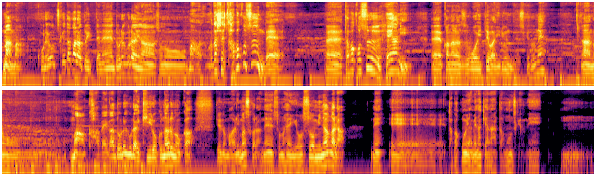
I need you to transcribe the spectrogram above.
まあまあ、これをつけたからといってね、どれぐらいな、その、まあ私たちタバコ吸うんで、えー、タバコ吸う部屋に、えー、必ず置いてはいるんですけどね。あのーまあ壁がどれぐらい黄色くなるのかっていうのもありますからね、その辺様子を見ながら、ね、えー、タバコもやめなきゃなと思うんですけどね。うん。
